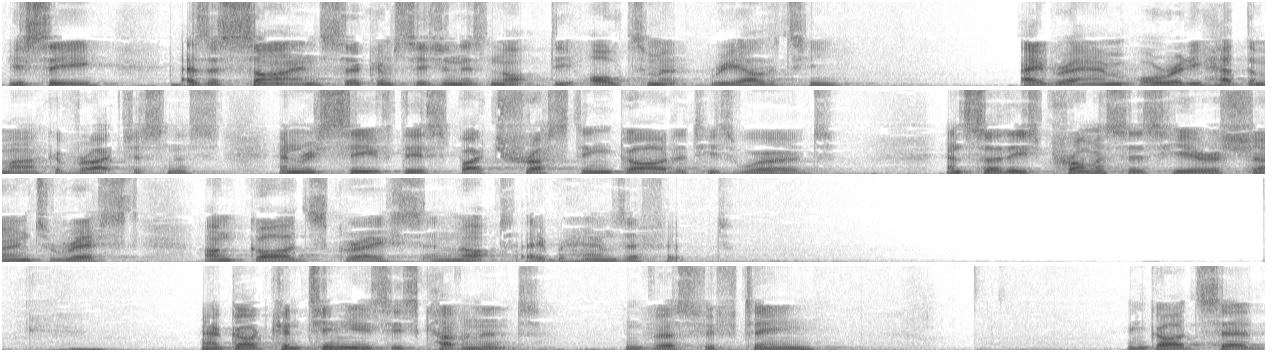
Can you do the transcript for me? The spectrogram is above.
You see, as a sign, circumcision is not the ultimate reality. Abraham already had the mark of righteousness and received this by trusting God at his word. And so these promises here are shown to rest on God's grace and not Abraham's effort. Now, God continues his covenant in verse 15. And God said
